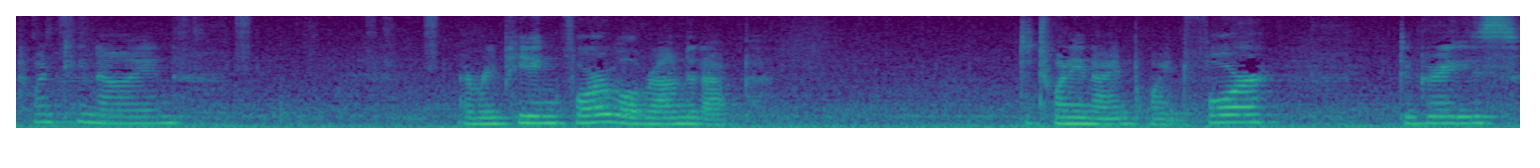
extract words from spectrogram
29. A repeating 4 we'll round it up to 29.4 degrees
